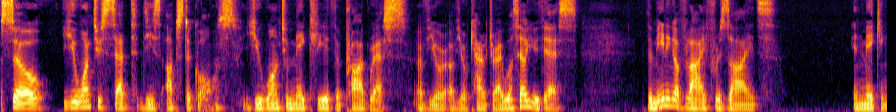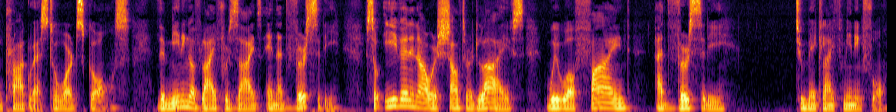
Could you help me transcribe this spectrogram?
So you want to set these obstacles. You want to make clear the progress of your of your character. I will tell you this. The meaning of life resides in making progress towards goals. The meaning of life resides in adversity. So even in our sheltered lives, we will find adversity to make life meaningful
